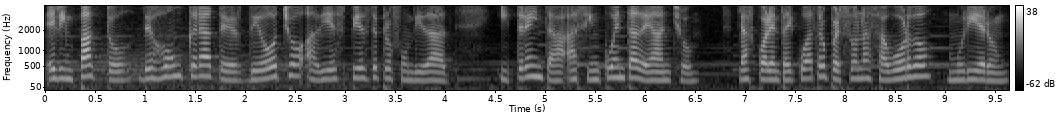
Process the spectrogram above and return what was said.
El impacto dejó un cráter de 8 a 10 pies de profundidad y 30 a 50 de ancho. Las 44 personas a bordo murieron.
